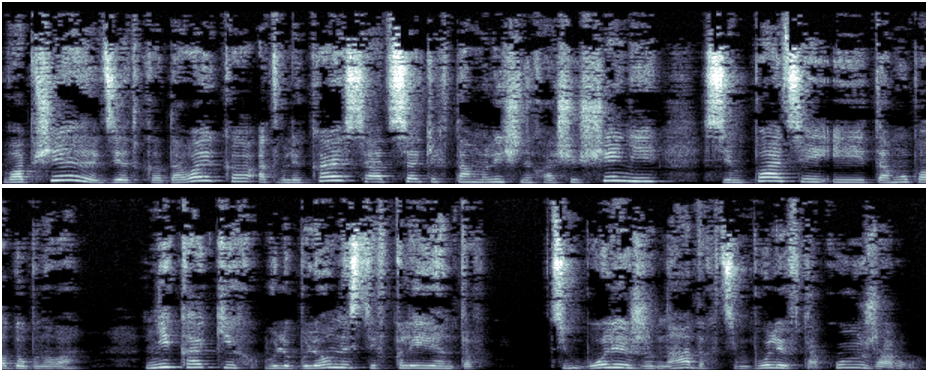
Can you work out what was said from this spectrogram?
Вообще, детка, давай-ка отвлекайся от всяких там личных ощущений, симпатий и тому подобного. Никаких влюбленностей в клиентов, тем более женатых, тем более в такую жару.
